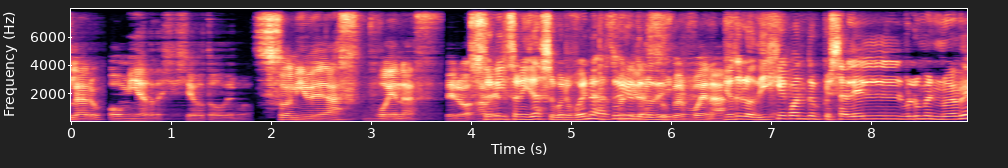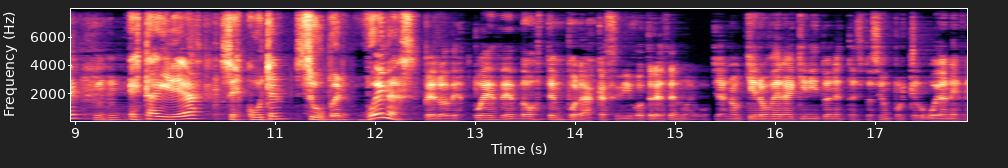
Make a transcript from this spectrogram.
Claro, oh mierda, jejeo todo de nuevo. Son ideas buenas, pero a Son, ver, son ideas súper buenas, Arturo. Yo te, lo súper buenas. yo te lo dije cuando empecé a leer el volumen 9. Ujú. Estas ideas se escuchan súper buenas. Pero después de dos temporadas, casi digo tres de nuevo, ya no quiero ver a Kirito en esta situación porque el weón es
